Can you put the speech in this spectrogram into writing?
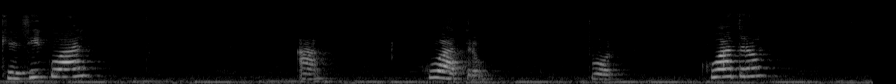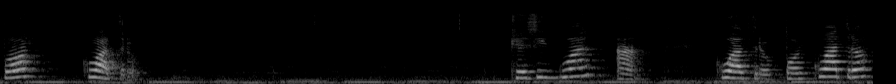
que es igual a 4 por 4 por 4. Que es igual a 4 por 4,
